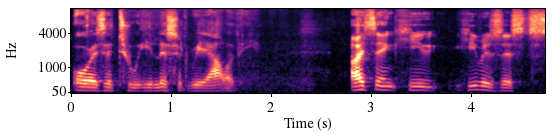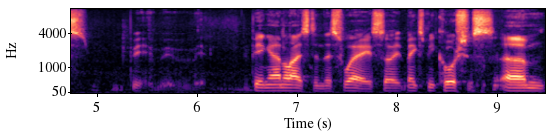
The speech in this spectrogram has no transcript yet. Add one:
or is it to elicit reality? I think he he resists being analysed in this way, so it makes me cautious. Um,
